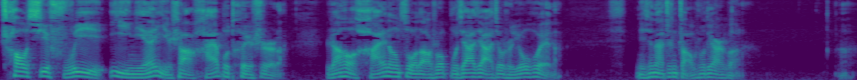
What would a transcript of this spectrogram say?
超期服役一年以上还不退市的。然后还能做到说不加价就是优惠的，你现在真找不出第二个了，啊，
